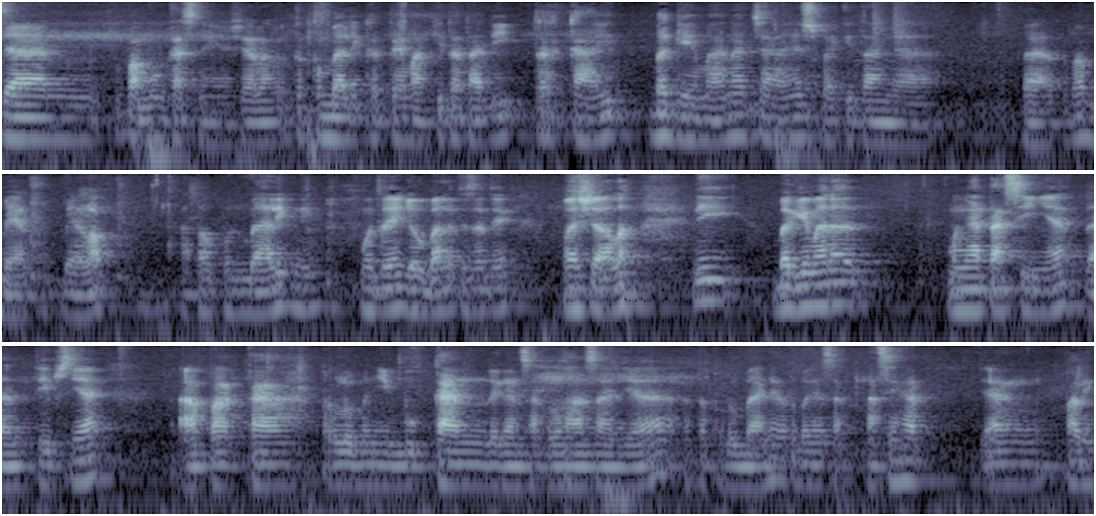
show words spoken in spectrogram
dan pamungkas nih ya, Syarah, untuk kembali ke tema kita tadi terkait bagaimana caranya supaya kita nggak apa, bel- belok ataupun balik nih. Muternya jauh banget ya. Masya Allah. Ini bagaimana mengatasinya dan tipsnya apakah perlu menyibukkan dengan satu hal saja atau perlu banyak atau banyak nasihat yang paling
